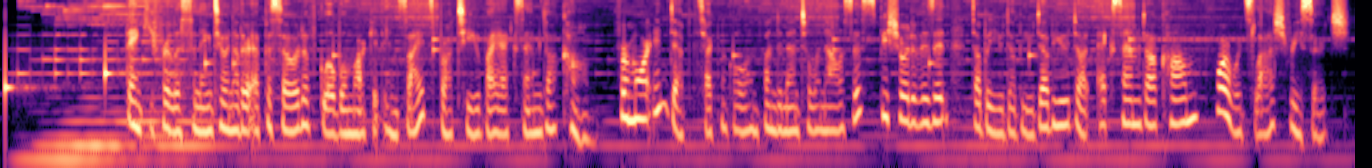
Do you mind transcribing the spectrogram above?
Thank you for listening to another episode of Global Market Insights brought to you by XM.com. For more in depth technical and fundamental analysis, be sure to visit www.xm.com forward slash research.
